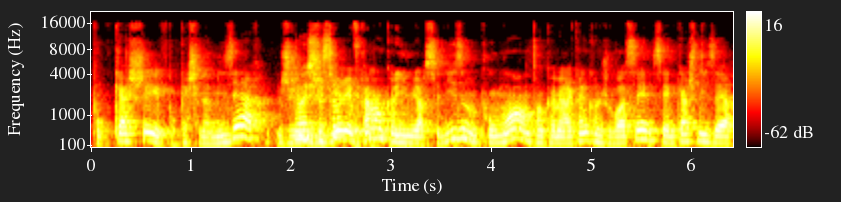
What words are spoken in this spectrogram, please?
pour cacher, pour cacher la misère. Je, dirais vraiment que l'universalisme, pour moi, en tant qu'Américain, quand je vois ça, c'est un cache-misère.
